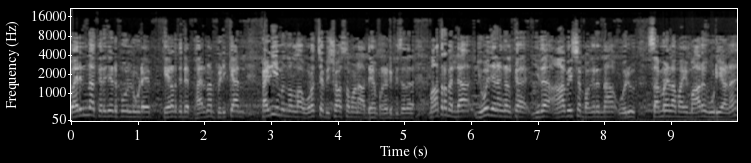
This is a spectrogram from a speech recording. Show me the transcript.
വരുന്ന തെരഞ്ഞെടുപ്പുകളിലൂടെ കേരളത്തിന്റെ ഭരണം പിടിക്കാൻ കഴിയുമെന്നുള്ള ഉറച്ച വിശ്വാസമാണ് അദ്ദേഹം പ്രകടിപ്പിച്ചത്. മാത്രമല്ല യുവജനങ്ങൾക്ക് ഇത് ആവേശം പകരുന്ന ഒരു സമ്മേളനമായി മാറുകൂടിയാണ്.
